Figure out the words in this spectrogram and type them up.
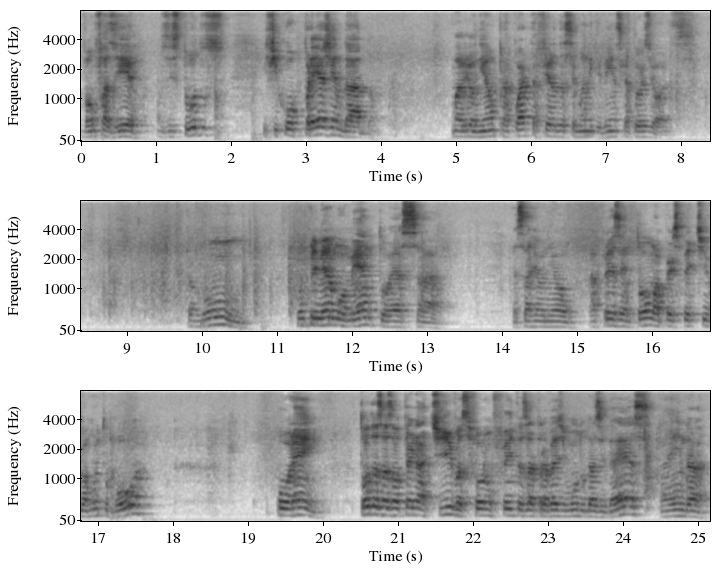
vão fazer os estudos e ficou pré-agendado uma reunião para quarta-feira da semana que vem às 14 horas. Então, num num primeiro momento, essa, essa reunião apresentou uma perspectiva muito boa, porém, todas as alternativas foram feitas através de mundo das ideias, ainda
